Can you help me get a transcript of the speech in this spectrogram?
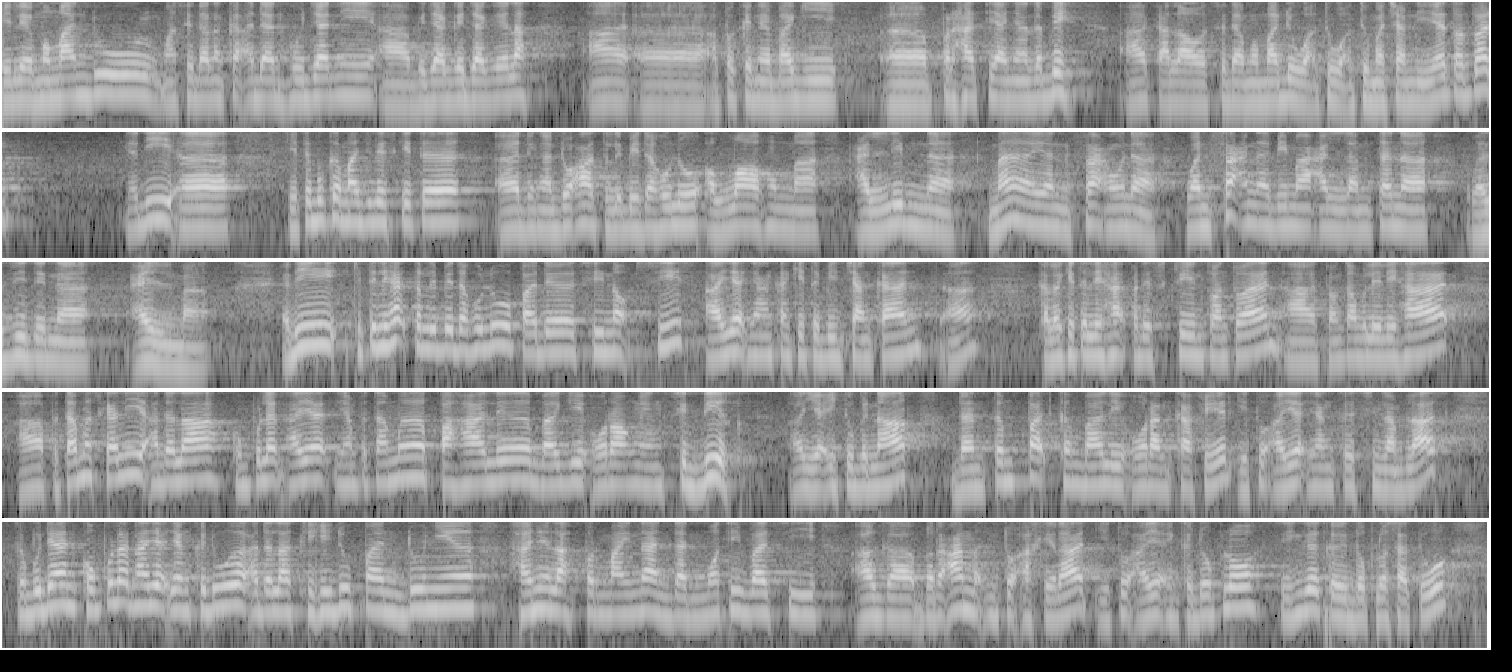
bila memandu masih dalam keadaan hujan ni uh, berjaga-jagalah uh, uh, apa kena bagi uh, perhatian yang lebih uh, kalau sedang memandu waktu-waktu macam ni ya tuan-tuan. Jadi uh, kita buka majlis kita uh, dengan doa terlebih dahulu. Allahumma allimna ma yanfa'una wanfa'na bima 'allamtana wazidna ilma. Jadi kita lihat terlebih dahulu pada sinopsis ayat yang akan kita bincangkan uh, kalau kita lihat pada skrin tuan-tuan, uh, tuan-tuan boleh lihat uh, pertama sekali adalah kumpulan ayat yang pertama pahala bagi orang yang siddiq iaitu benar dan tempat kembali orang kafir itu ayat yang ke-19. Kemudian kumpulan ayat yang kedua adalah kehidupan dunia hanyalah permainan dan motivasi agar beramal untuk akhirat itu ayat yang ke-20 sehingga ke-21.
